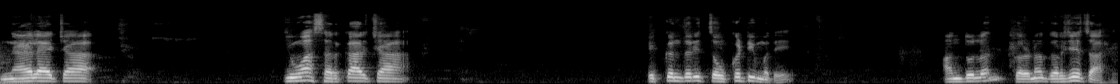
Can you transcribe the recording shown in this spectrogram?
न्यायालयाच्या किंवा सरकारच्या एकंदरीत चौकटीमध्ये आंदोलन करणं गरजेचं आहे.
